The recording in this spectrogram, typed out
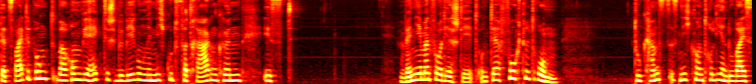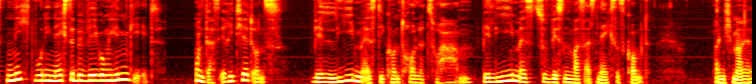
Der zweite Punkt, warum wir hektische Bewegungen nicht gut vertragen können, ist, wenn jemand vor dir steht und der fuchtelt rum, Du kannst es nicht kontrollieren. Du weißt nicht, wo die nächste Bewegung hingeht. Und das irritiert uns. Wir lieben es, die Kontrolle zu haben. Wir lieben es zu wissen, was als nächstes kommt. Manchmal.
